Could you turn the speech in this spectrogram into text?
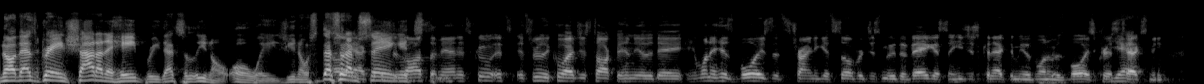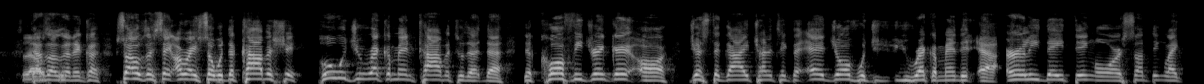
no, that's great. And shout out to Hatebreed. That's you know always, you know. So that's Oh, what yeah, I'm saying. It's awesome, man. It's cool. It's it's really cool. I just talked to him the other day. One of his boys that's trying to get sober just moved to Vegas, and he just connected me with one of his boys. Chris Yeah. texted me. So that That's was what I was gonna. go- So I was gonna say, all right. So with the kava shit, who would you recommend kava to the the the coffee drinker or just the guy trying to take the edge off? Would you you recommend it uh, early day thing or something like?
